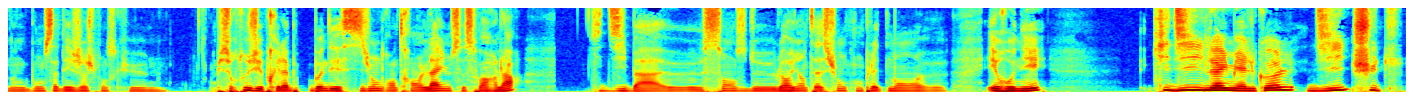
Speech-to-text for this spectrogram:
Donc bon, ça déjà, je pense que... Puis surtout, j'ai pris la bonne décision de rentrer en lime ce soir-là qui dit bah, euh, sens de l'orientation complètement euh, erroné. Qui dit lime et alcool dit chute.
